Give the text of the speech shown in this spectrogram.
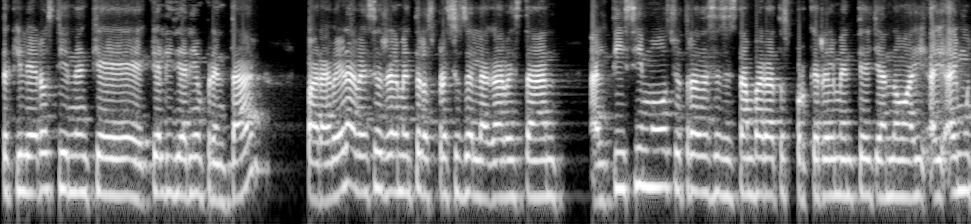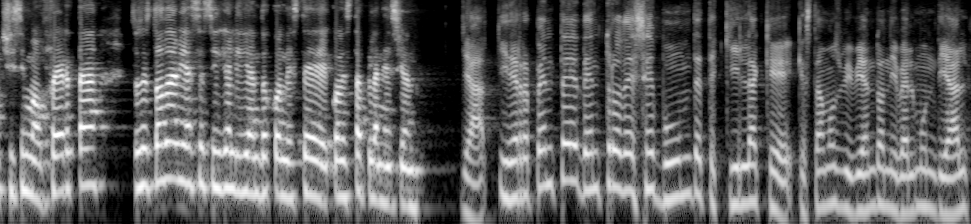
tequileros tienen que, que lidiar y enfrentar para ver a veces realmente los precios del agave están altísimos y otras veces están baratos porque realmente ya no hay, hay, muchísima oferta. Entonces todavía se sigue lidiando con, este, con esta planeación. Ya, y de repente dentro de ese boom de tequila que, que estamos viviendo a nivel mundial,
